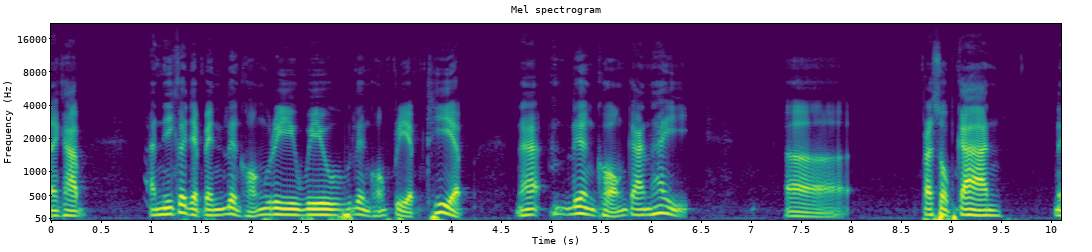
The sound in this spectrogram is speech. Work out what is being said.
นะครับ อันนี้ก็จะเป็นเรื่องของรีวิวเรื่องของเปรียบเทียบนะเรื่องของการให้ประสบการณ์ใน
